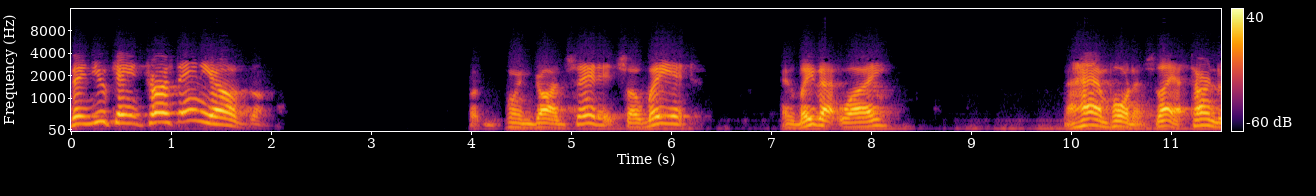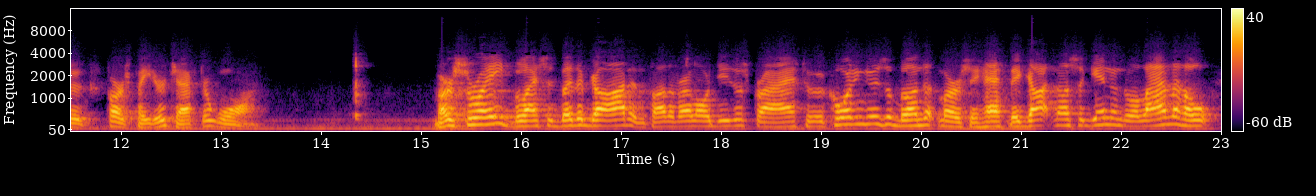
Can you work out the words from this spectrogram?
then you can't trust any of them. But when God said it, so be it. It'll be that way. Now how important is that? Turn to 1 Peter chapter 1. Verse 3, Blessed be the God and Father of our Lord Jesus Christ, who according to his abundant mercy hath begotten us again into a lively hope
